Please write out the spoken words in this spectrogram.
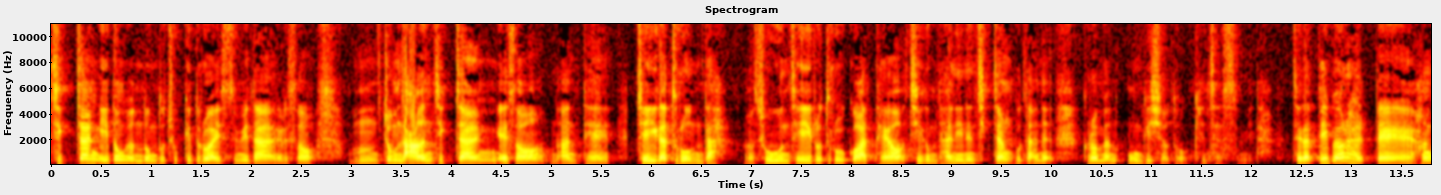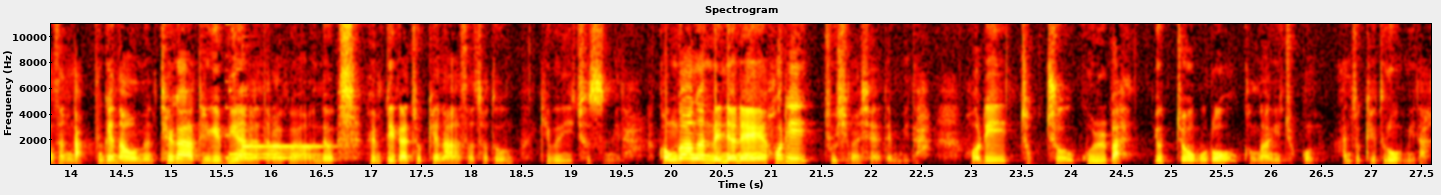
직장 이동 변동도 좋게 들어와 있습니다. 그래서 음, 좀 나은 직장에서 나한테 제의가 들어온다. 어, 좋은 제의로 들어올 것 같아요. 지금 다니는 직장보다는. 그러면 옮기셔도 괜찮습니다. 제가 띠별할 때 항상 나쁘게 나오면 제가 되게 미안하더라고요. 근데 뱀띠가 좋게 나와서 저도 기분이 좋습니다. 건강은 내년에 허리 조심하셔야 됩니다. 허리, 척추, 골반 이쪽으로 건강이 조금 안 좋게 들어옵니다.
